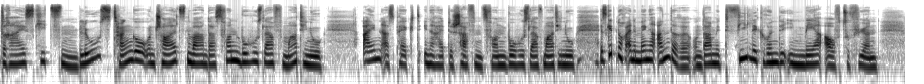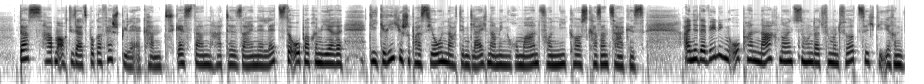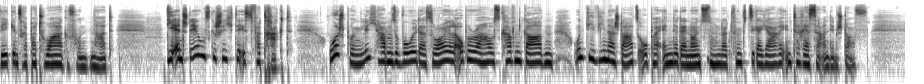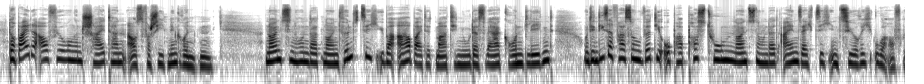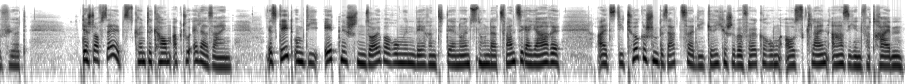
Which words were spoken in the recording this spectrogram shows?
Drei Skizzen, Blues, Tango und Charleston waren das von Bohuslav Martinu. Ein Aspekt innerhalb des Schaffens von Bohuslav Martinu. Es gibt noch eine Menge andere und damit viele Gründe, ihn mehr aufzuführen. Das haben auch die Salzburger Festspiele erkannt. Gestern hatte seine letzte Operpremiere die griechische Passion nach dem gleichnamigen Roman von Nikos Kazantzakis. Eine der wenigen Opern nach 1945, die ihren Weg ins Repertoire gefunden hat. Die Entstehungsgeschichte ist vertrackt. Ursprünglich haben sowohl das Royal Opera House Covent Garden und die Wiener Staatsoper Ende der 1950er Jahre Interesse an dem Stoff. Doch beide Aufführungen scheitern aus verschiedenen Gründen. 1959 überarbeitet Martinou das Werk grundlegend und in dieser Fassung wird die Oper posthum 1961 in Zürich uraufgeführt. Der Stoff selbst könnte kaum aktueller sein. Es geht um die ethnischen Säuberungen während der 1920er Jahre, als die türkischen Besatzer die griechische Bevölkerung aus Kleinasien vertreiben.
